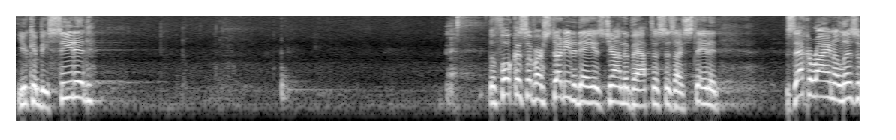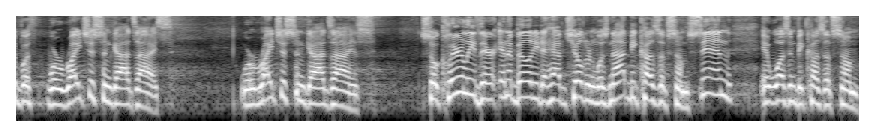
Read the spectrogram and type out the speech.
You can be seated. The focus of our study today is John the Baptist, as I've stated. Zechariah and Elizabeth were righteous in God's eyes. Were righteous in God's eyes. So clearly, their inability to have children was not because of some sin, it wasn't because of some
